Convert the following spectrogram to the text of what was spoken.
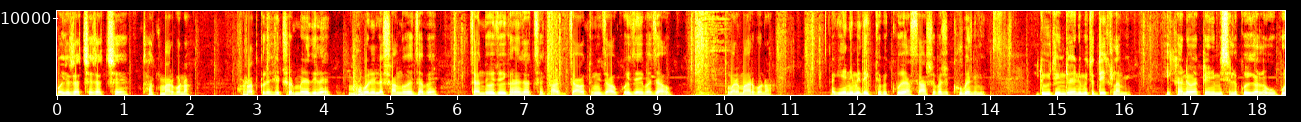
ওই যে যাচ্ছে যাচ্ছে। থাক, মারবো না। হঠাৎ করে হেডশট মেরে দিলে ভবলীলা সাঙ্গ হয়ে যাবে। চান্দু ওই যে ওইখানে যাচ্ছে। থাক, যাও, তুমি যাও, কই যাই বা যাও। তোমার মারবো না। আগে এনিমি দেখতে হবে, কই আছে? আশেপাশে খুব এনিমি দুই, তিনটা এনিমি তো দেখলামই। এখানেও একটা এনিমি ছিল, কই গেল? উপর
